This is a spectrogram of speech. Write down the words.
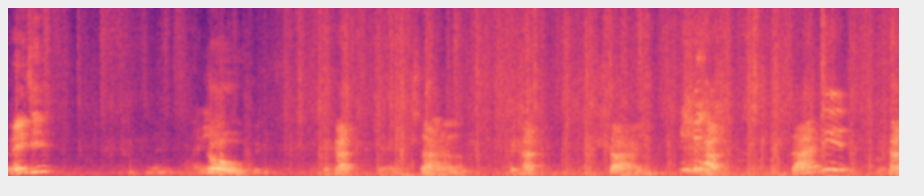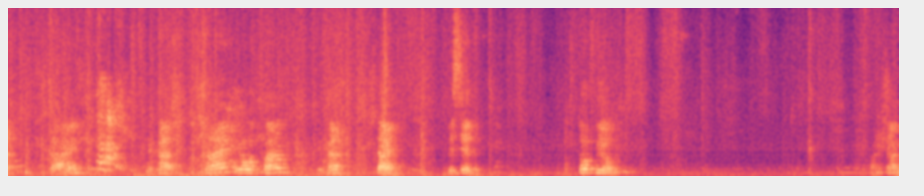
ריידי? גו! אחד, שתיים. אחד, שתיים. אחד, שתיים, ניקח שתיים, ניקח שתיים, ועוד פעם, ניקח שתיים. בסדר. טוב מאוד. עכשיו,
